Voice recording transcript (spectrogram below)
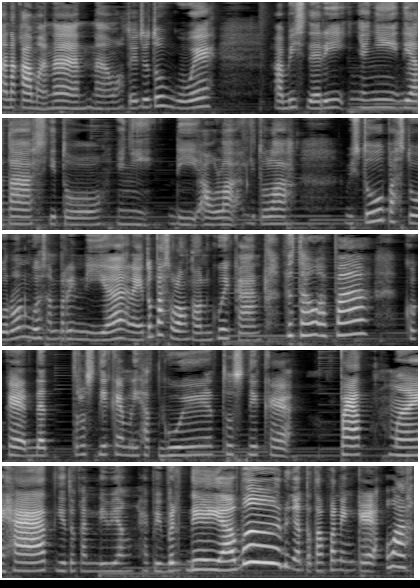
anak keamanan. Nah waktu itu tuh gue habis dari nyanyi di atas gitu nyanyi di aula gitulah. Habis itu pas turun gue samperin dia. Nah itu pas ulang tahun gue kan. Lu tahu apa? Gue kayak dat terus dia kayak melihat gue terus dia kayak pat my hat gitu kan. Dia bilang happy birthday ya bu dengan tatapan yang kayak wah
